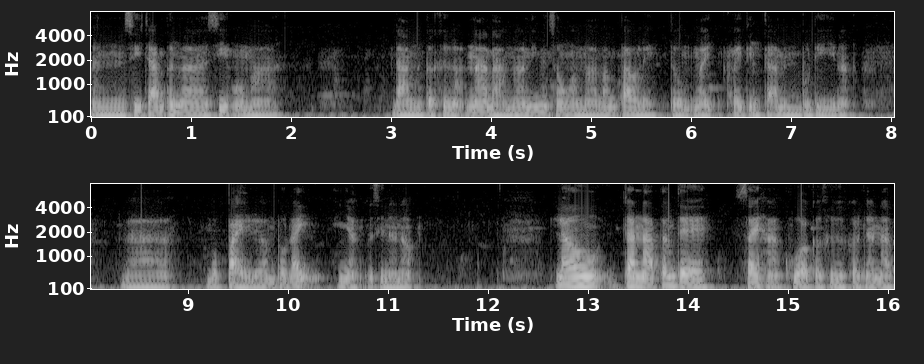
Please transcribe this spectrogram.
มันสี่จำเพิ่นว่าสี่หัวหมาดำก็คือหน้าดำเนาะนี่มันส่งหัวหมาบางเป้าเลยตัวไม้ค่อยตินกามันบ่ดีเนาะว่าบ่ไปหรือว่าบ่ได้อหยังจังซี่นะเนาะเราจะนับตั้งแต่ไซหาขวก็คือเขาจะนับ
